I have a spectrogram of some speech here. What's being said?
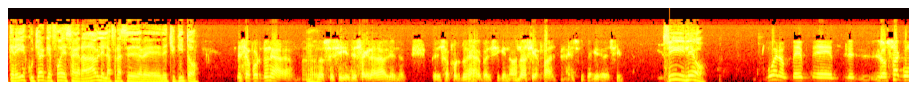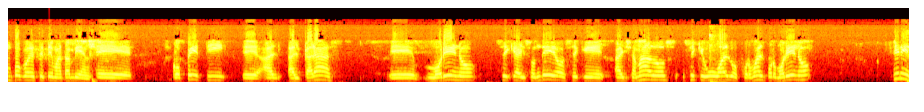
creí escuchar que fue desagradable la frase de, Chiquito. Desafortunada, no, sé si desagradable, pero desafortunada, me parece que no, no hacía falta, eso te quiero decir. Sí, Leo. Bueno, eh, eh, lo saco un poco de este tema también. Eh, Copetti, Alcaraz, Moreno, sé que hay sondeos, sé que hay llamados, sé que hubo algo formal por Moreno. ¿Tiene,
